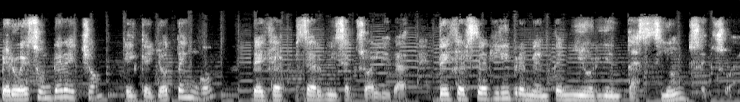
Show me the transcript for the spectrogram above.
pero es un derecho el que yo tengo de ejercer mi sexualidad, de ejercer libremente mi orientación sexual,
